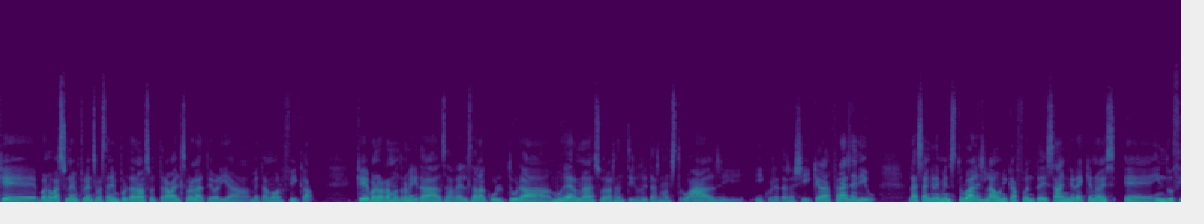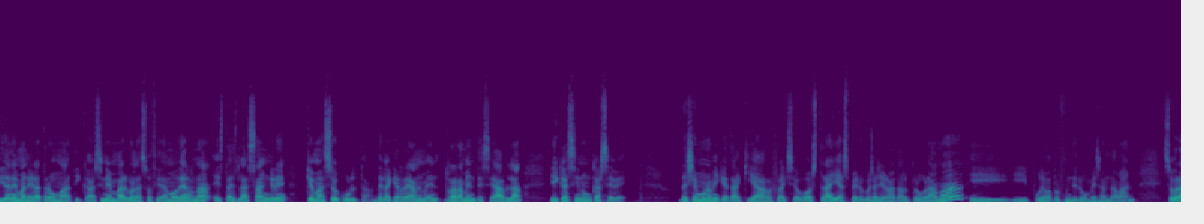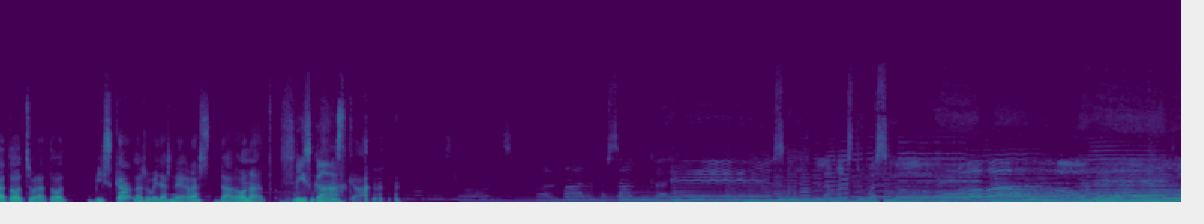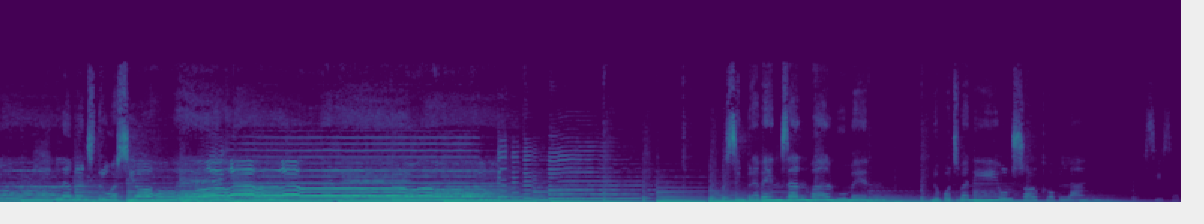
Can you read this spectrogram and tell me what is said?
que bueno, va ser una influència bastant important el seu treball sobre la teoria metamòrfica, que bueno, remunta una miqueta als arrels de la cultura moderna sobre els antics rites menstruals i, y cosetes així, que la frase diu La sangre menstrual es la única fuente de sangre que no es eh, inducida de manera traumática. Sin embargo, en la sociedad moderna, esta es la sangre que más se oculta, de la que realmente, raramente se habla y casi nunca se ve. Deixem una miqueta aquí a reflexió vostra i espero que us hagi agradat el programa i, i puguem aprofundir-ho més endavant. Sobretot, sobretot, visca les ovelles negres de Donat. Visca! Visca. pel mar de sang que és la menstruació. La la menstruació. Sempre vens en mal moment, no pots venir un sol cop l'any. Si sabessis...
